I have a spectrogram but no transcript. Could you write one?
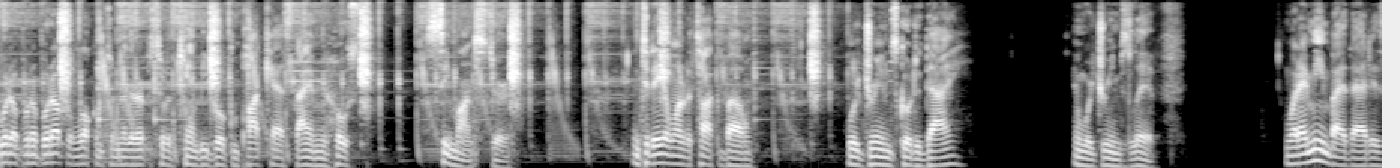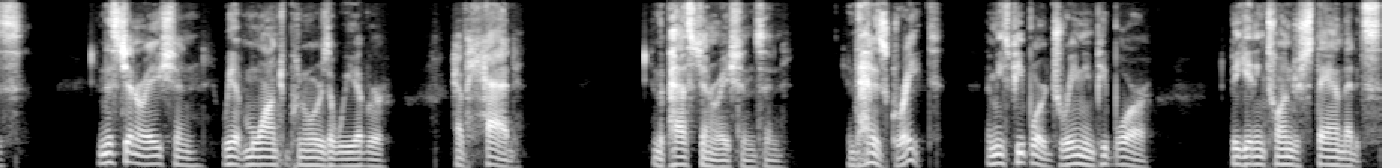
What up, what up, what up, and welcome to another episode of the Can't Be Broken podcast. I am your host, C-Monster. And today I wanted to talk about where dreams go to die and where dreams live. What I mean by that is in this generation, we have more entrepreneurs than we ever have had in the past generations. And, and that is great. That means people are dreaming. People are beginning to understand that it's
